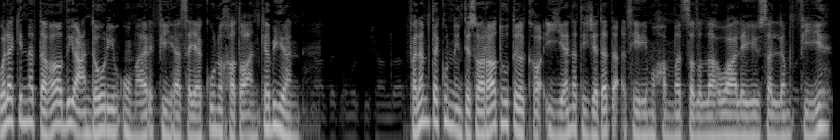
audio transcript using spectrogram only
ولكن التغاضي عن دور عمر فيها سيكون خطأ كبيرا. فلم تكن انتصاراته تلقائية نتيجة تأثير محمد صلى الله عليه وسلم فيه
